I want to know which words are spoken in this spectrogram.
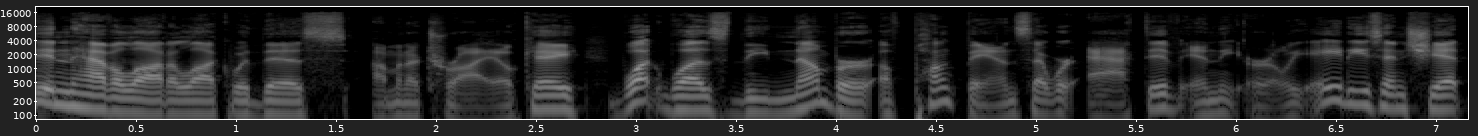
Didn't have a lot of luck with this. I'm going to try, okay? What was the number of punk bands that were active in the early 80s? And shit,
